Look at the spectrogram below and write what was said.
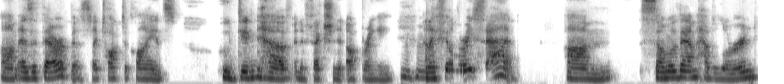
Um, as a therapist, I talk to clients who didn't have an affectionate upbringing, mm-hmm. and I feel very sad. Um, some of them have learned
